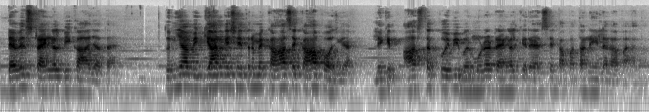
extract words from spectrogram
डेविल्स ट्रायंगल भी कहा जाता है। दुनिया विज्ञान के क्षेत्र में कहाँ से कहाँ पहुँच गया, लेकिन आज तक कोई भी बरमुडा ट्रायंगल के रहस्य का पता नहीं लगा पाया था।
